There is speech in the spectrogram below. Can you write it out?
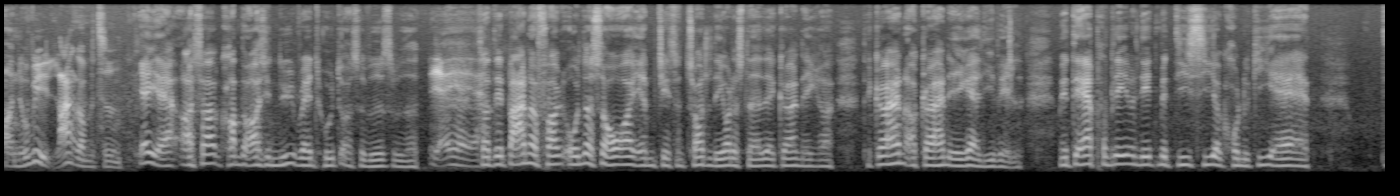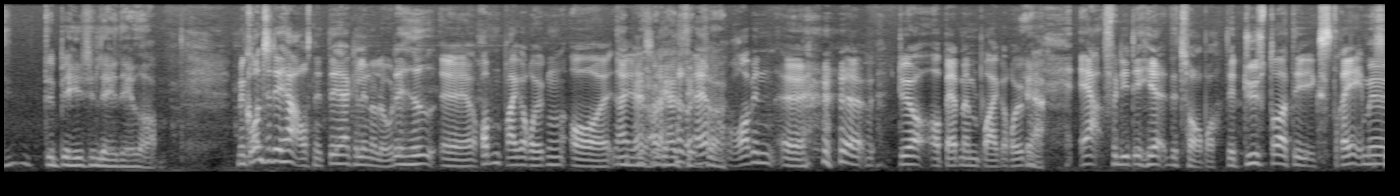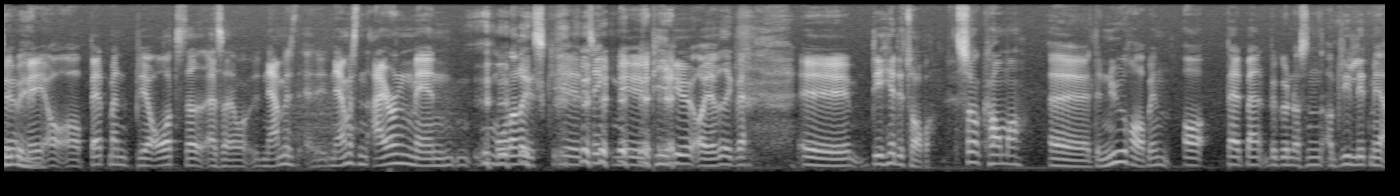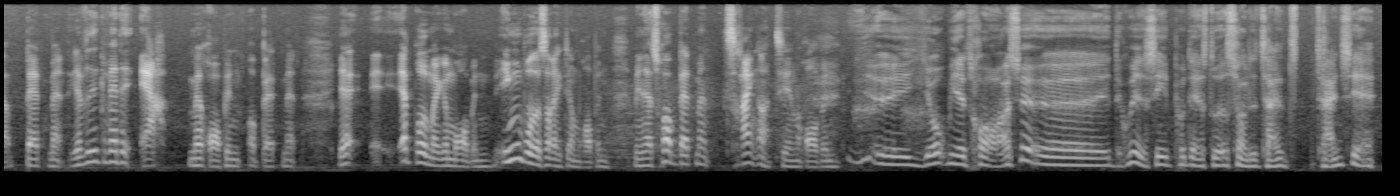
Og nu er vi langt op i tiden. Ja, ja, og så kom der også en ny Red Hood, og så videre, så videre. Ja, ja, ja. Så det er bare, når folk undrer sig over, jamen Jason Todd lever der stadigvæk, gør han ikke, og det gør han, og gør han ikke alligevel. Men det er problemet lidt med DC og kronologi, er, at de- den bliver hele tiden lavet om. Men grund til det her afsnit, det her kalenderlov, det hed øh, Robin brækker ryggen, og nej, altså, 90'er. ja, Robin øh, dør, og Batman brækker ryggen, Ja. er fordi det her, det topper. Det dystre, det ekstreme Simpelthen. med, og, og Batman bliver overtaget, altså nærmest, nærmest en Iron Man morderisk øh, ting med pigge, og jeg ved ikke hvad. Øh, det her, det topper. Så kommer øh, den nye Robin, og Batman begynder sådan at blive lidt mere Batman. Jeg ved ikke, hvad det er med Robin og Batman. Jeg, jeg bryder mig ikke om Robin. Ingen bryder sig rigtig om Robin. Men jeg tror, Batman trænger til en Robin. Øh, jo, men jeg tror også, øh, det kunne jeg se på, da jeg stod og solgte tegn, tegneserie,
